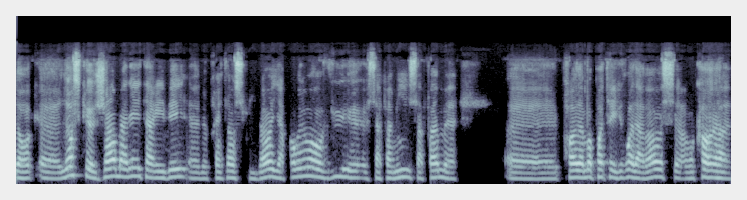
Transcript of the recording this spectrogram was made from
Donc, lorsque Jean Mallet est arrivé le printemps suivant, il a probablement vu sa famille, sa femme, probablement pas très gros à l'avance, encore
